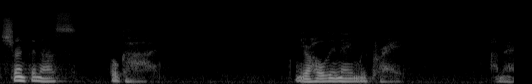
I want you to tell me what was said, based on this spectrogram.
strengthen us, O oh God. In your holy name we pray. Amen.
